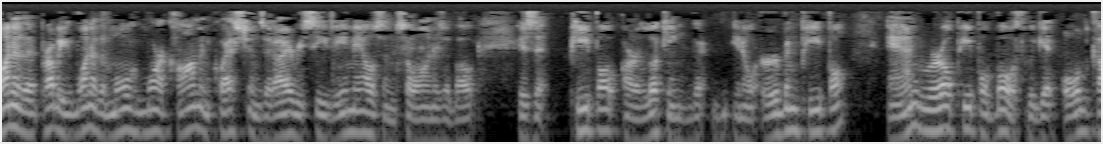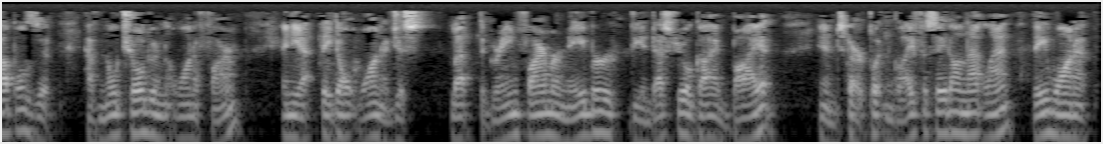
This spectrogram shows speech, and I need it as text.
One of the, probably one of the more, more common questions that I receive emails and so on is about, is that people are looking, you know, urban people and rural people both. We get old couples that have no children that want to farm and yet they don't want to just let the grain farmer neighbor, the industrial guy buy it and start putting glyphosate on that land. They want to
